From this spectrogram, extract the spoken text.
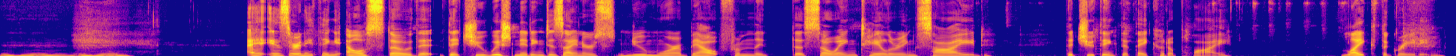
Mhm, mhm. Is there anything else though that that you wish knitting designers knew more about from the the sewing tailoring side that you think that they could apply, like the grading?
